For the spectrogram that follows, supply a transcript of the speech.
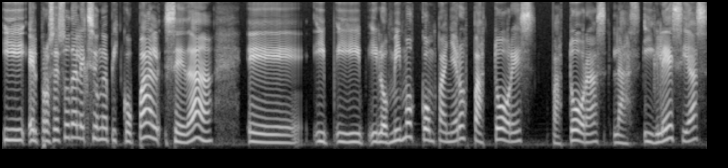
Y el proceso de elección episcopal se da eh, y los mismos compañeros pastores, pastoras, las iglesias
